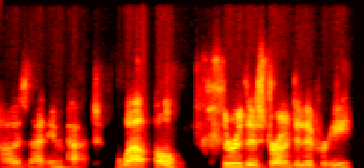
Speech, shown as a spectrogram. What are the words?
how is that impact? Well, through this drone delivery,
